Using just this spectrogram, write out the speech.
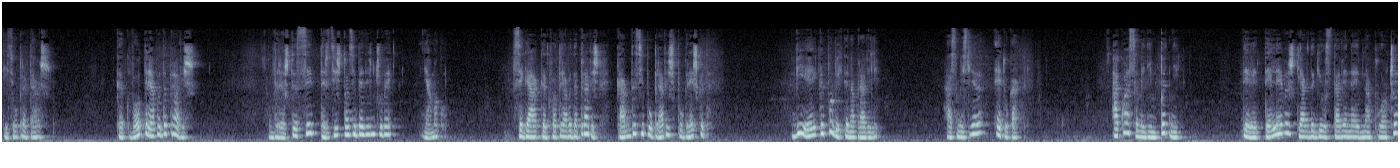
Ти се оправдаваш. Какво трябва да правиш? Връща се, търсиш този беден човек. Няма го. Сега какво трябва да правиш? Как да си поправиш погрешката? Вие какво бихте направили? Аз мисля ето как. Ако аз съм един пътник, деветте лева щях да ги оставя на една плоча,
